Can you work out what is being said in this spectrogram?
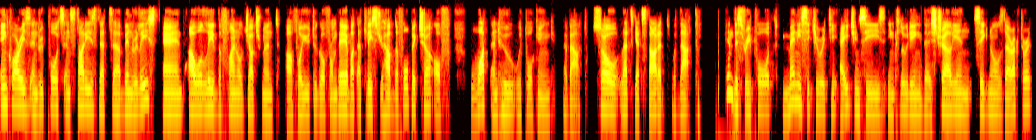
inquiries and reports and studies that have been released and i will leave the final judgment uh, for you to go from there but at least you have the full picture of what and who we're talking about so let's get started with that in this report, many security agencies, including the Australian Signals Directorate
